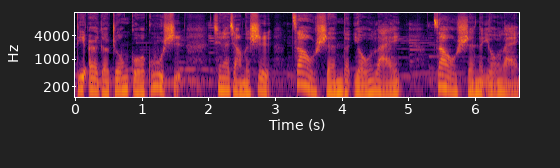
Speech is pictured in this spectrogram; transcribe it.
第二个中国故事。现在讲的是灶神的由来。灶神的由来。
